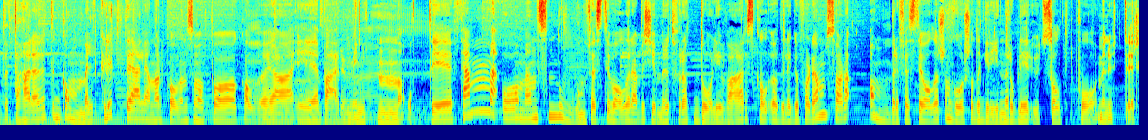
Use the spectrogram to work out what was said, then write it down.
Dette her er et gammelt klipp. Det er Leonard Cohen som var på Kalvøya i Bærum i 1985. Og mens noen festivaler er bekymret for at dårlig vær skal ødelegge for dem, så er det andre festivaler som går så det griner og blir utsolgt på minutter.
